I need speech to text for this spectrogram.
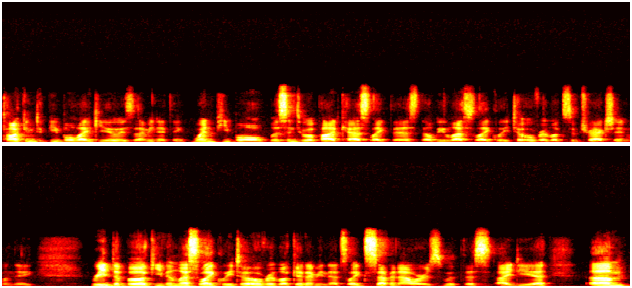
talking to people like you is, I mean, I think when people listen to a podcast like this, they'll be less likely to overlook subtraction when they read the book, even less likely to overlook it. I mean, that's like seven hours with this idea. Um,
